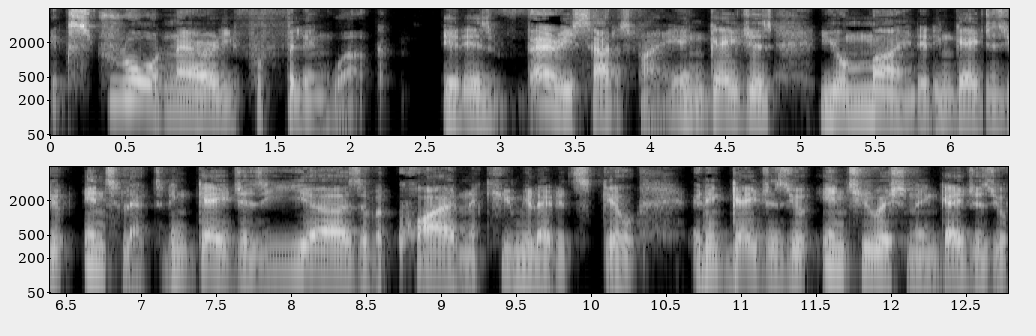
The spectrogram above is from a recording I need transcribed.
extraordinarily fulfilling work. It is very satisfying. It engages your mind. It engages your intellect. It engages years of acquired and accumulated skill. It engages your intuition. It engages your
